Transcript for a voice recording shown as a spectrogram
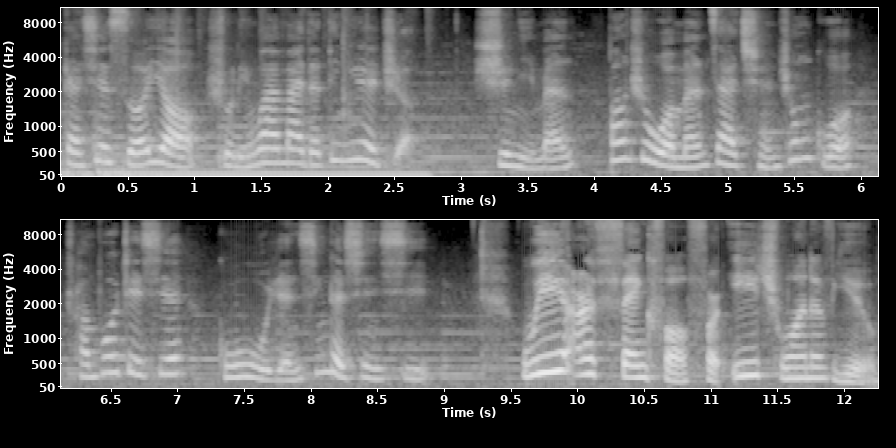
感谢所有属灵外卖的订阅者，是你们帮助我们在全中国传播这些鼓舞人心的讯息。We are thankful for each one of you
